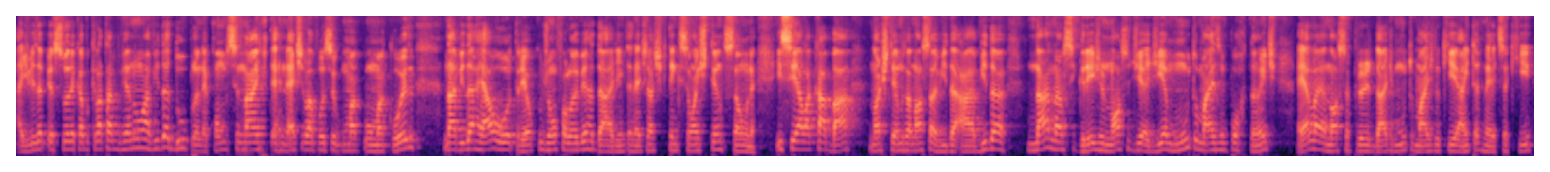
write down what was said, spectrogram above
Às vezes a pessoa acaba que ela tá vivendo uma vida dupla, né? Como se na internet ela fosse alguma uma coisa, na vida real outra. E é o que o John falou é verdade. A internet acho que tem que ser uma extensão, né? E se ela acabar, nós temos a nossa vida. A vida na nossa igreja, no nosso dia a dia, é muito mais importante. Ela é a nossa prioridade muito mais do que a internet. Isso aqui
